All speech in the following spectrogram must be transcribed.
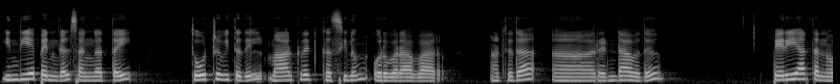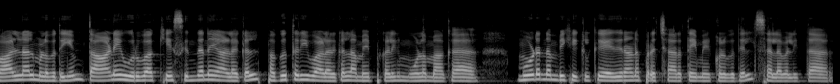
இந்திய பெண்கள் சங்கத்தை தோற்றுவித்ததில் மார்க்ரெட் கசினும் ஒருவராவார். அடுத்ததாக ரெண்டாவது பெரியார் தன் வாழ்நாள் முழுவதையும் தானே உருவாக்கிய சிந்தனையாளர்கள் பகுத்தறிவாளர்கள் அமைப்புகளின் மூலமாக மூட நம்பிக்கைகளுக்கு எதிரான பிரச்சாரத்தை மேற்கொள்வதில் செலவழித்தார்.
